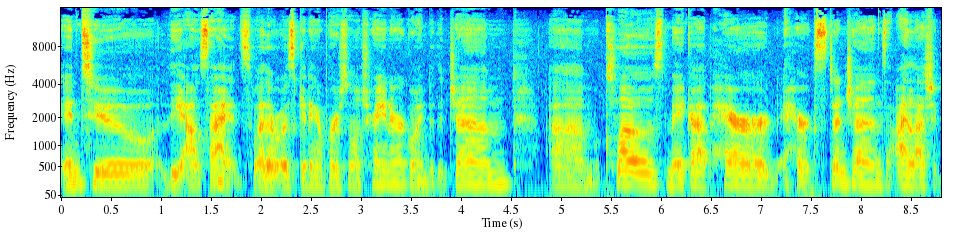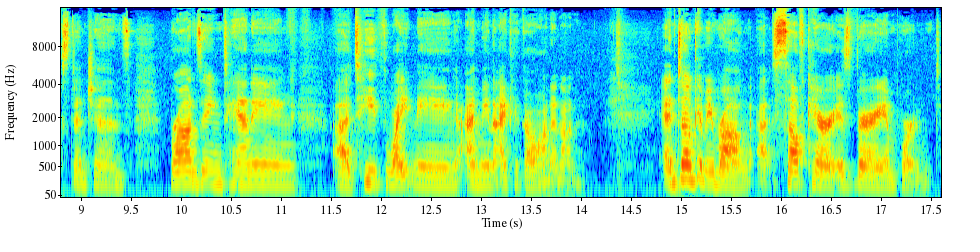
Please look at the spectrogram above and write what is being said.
into the outsides, whether it was getting a personal trainer, going to the gym, um, clothes, makeup, hair, hair extensions, eyelash extensions, bronzing, tanning, uh, teeth whitening. I mean, I could go on and on. And don't get me wrong, uh, self care is very important.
